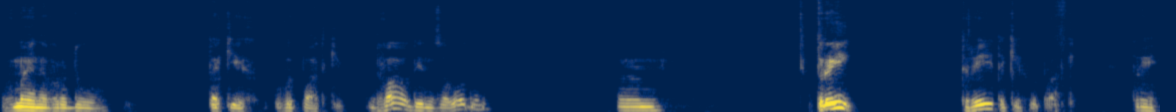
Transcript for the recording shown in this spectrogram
В мене в роду таких випадків два один за одним. Ем, Три. Три таких випадки. Три.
